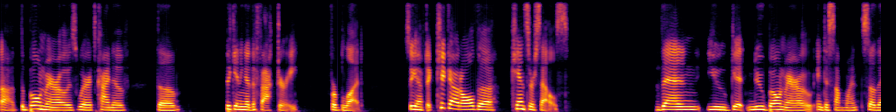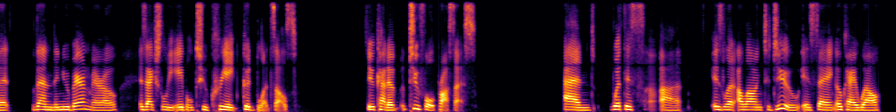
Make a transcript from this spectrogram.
uh, the bone marrow is where it's kind of the beginning of the factory for blood. So you have to kick out all the cancer cells. Then you get new bone marrow into someone so that then the new bone marrow is actually able to create good blood cells. So you kind of twofold process. And what this uh, is let, allowing to do is saying, okay, well,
